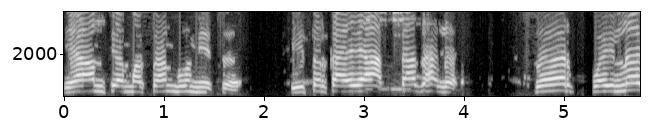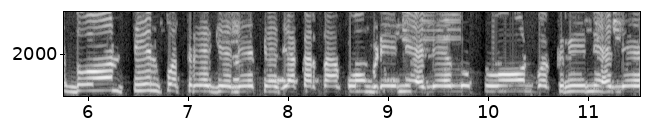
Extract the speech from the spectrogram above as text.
हे आमच्या मसानभूमीचं इतर काय आत्ता झालं? सर पहिलं दोन तीन पत्रे गेले त्याच्याकरता कोंबडी नेहले लुटून बकरी नेहले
